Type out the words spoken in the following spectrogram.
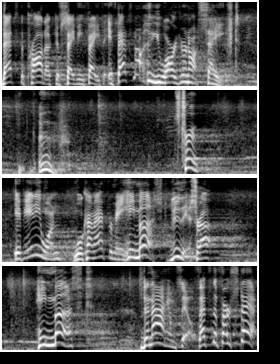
That's the product of saving faith. If that's not who you are, you're not saved. Ooh. It's true. If anyone will come after me, he must do this, right? He must deny himself. That's the first step.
